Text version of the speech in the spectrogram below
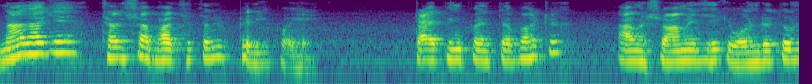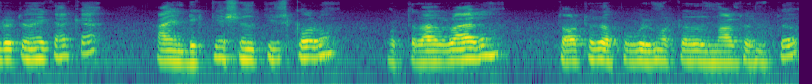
నాలాగే తెరసా బాధ్యతలు పెరిగిపోయాయి. టైపింగ్ పనితో పాటు ఆమె స్వామీజీకి వండుతూ ఉండటమే కాక ఆయన డిక్టేషన్ తీసుకోవడం ఉత్తరాలు రాయడం తోటలో పువ్వుల మొక్కలు నాటడంతో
